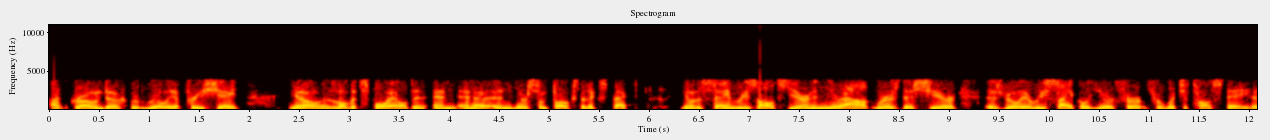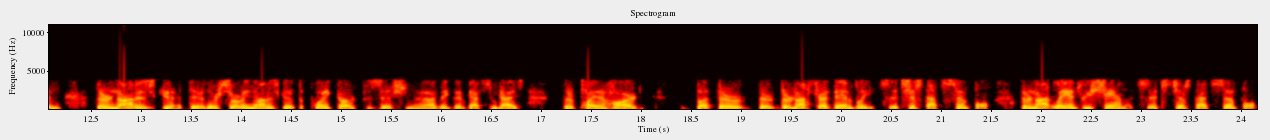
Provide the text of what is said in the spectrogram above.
I've grown to really appreciate, you know, is a little bit spoiled, and and and, uh, and there's some folks that expect you know the same results year in and year out. Whereas this year is really a recycle year for for Wichita State, and they're not as good. They're they're certainly not as good at the point guard position, and I think they've got some guys that are playing hard, but they're they're they're not Fred Van VanVleets. It's just that simple. They're not Landry Shamet. It's just that simple.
